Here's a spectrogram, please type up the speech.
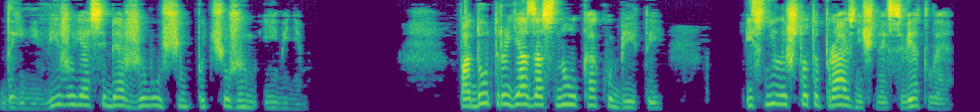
Да и не вижу я себя живущим под чужим именем. Под утро я заснул, как убитый, и снилось что-то праздничное, светлое.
